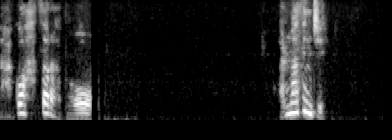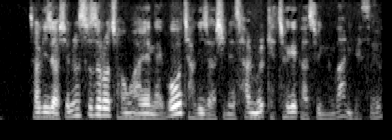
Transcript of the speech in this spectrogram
라고 하더라도 얼마든지 자기 자신을 스스로 정화해내고 자기 자신의 삶을 개척해 갈 수 있는 거 아니겠어요?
